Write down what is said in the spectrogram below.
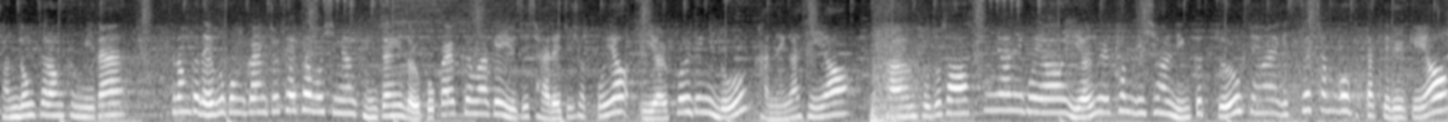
전동 트렁크입니다. 트렁크 내부 공간 쭉 살펴보시면 굉장히 넓고 깔끔하게 유지 잘 해주셨고요. 2열 folding도 가능하세요. 다음 보조석 측면이고요. 2열 휠 컨디션 림 끝 쪽 생활기스 참고 부탁드릴게요.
